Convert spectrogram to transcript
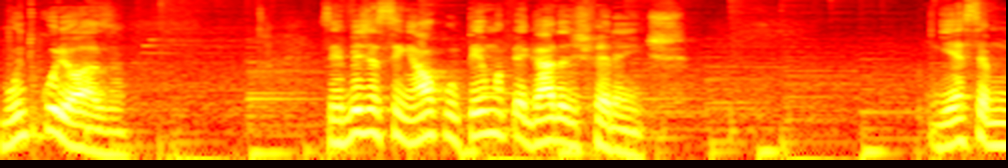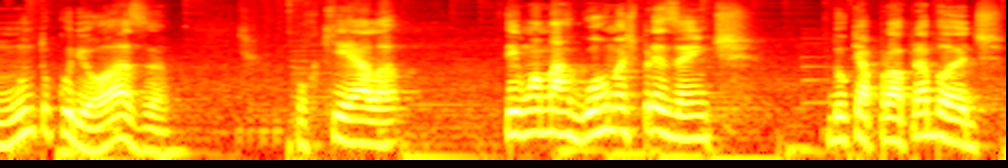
Muito curiosa. Cerveja sem álcool tem uma pegada diferente. E essa é muito curiosa porque ela tem um amargor mais presente do que a própria Bud.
